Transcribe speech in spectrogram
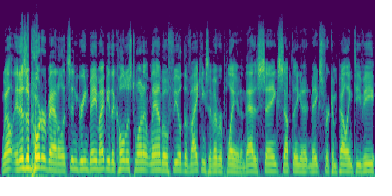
Well, it is a border battle. It's in Green Bay. Might be the coldest one at Lambeau Field the Vikings have ever played, and that is saying something, and it makes for compelling TV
